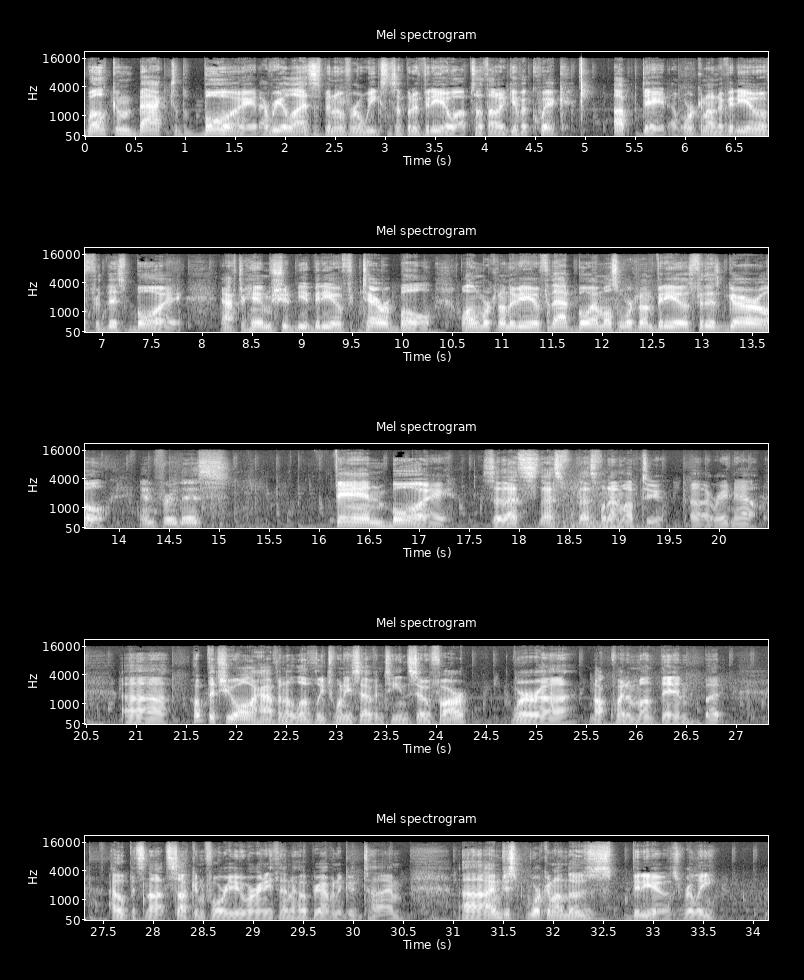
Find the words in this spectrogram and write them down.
Welcome back to the Void. I realize it's been over a week since I put a video up, so I thought I'd give a quick update. I'm working on a video for this boy. After him should be a video for Terrible. While I'm working on the video for that boy, I'm also working on videos for this girl and for this fanboy. So that's that's that's what I'm up to uh, right now. Uh, hope that you all are having a lovely 2017 so far. We're uh, not quite a month in, but I hope it's not sucking for you or anything. I hope you're having a good time. Uh, I'm just working on those videos, really.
